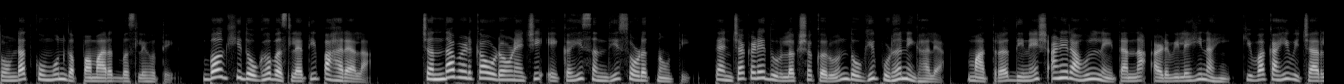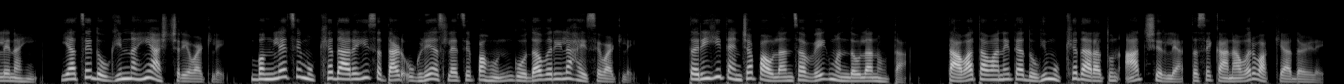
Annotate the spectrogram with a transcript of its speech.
तोंडात कोंबून गप्पा मारत बसले होते. बघ ही दोघं बसल्या ती पहाऱ्याला. चंदा भडका उडवण्याची एकही संधी सोडत नव्हती. त्यांच्याकडे दुर्लक्ष करून दोघी पुढं निघाल्या. मात्र दिनेश आणि राहुलने त्यांना अडविलेही नाही किंवा काही विचारले नाही याचे दोघींनाही आश्चर्य वाटले. बंगल्याचे मुख्य दारही सताड उघडे असल्याचे पाहून गोदावरीला हायसे वाटले. तरीही त्यांच्या पावलांचा वेग मंदवला नव्हता. तावातावाने त्या दोघी मुख्य दारातून आत शिरल्या तसे कानावर वाक्य आदळले.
